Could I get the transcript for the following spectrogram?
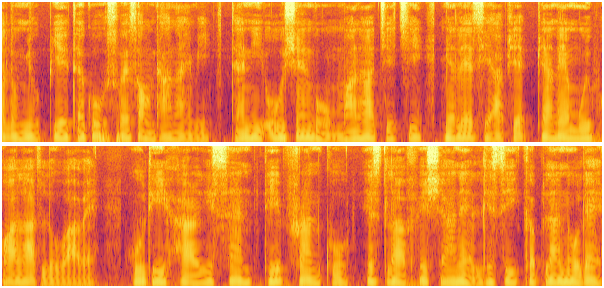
အလိုမျိုးပြေးသက်ကိုဆွဲဆောင်ထားနိုင်ပြီး Danny Ocean ကိုမာနာကြီးကြီးမျက်လက်စရာဖြစ်ပြန်လည်မွေးဖွားလာတယ်လို့ပါပဲ Woody Harrelson, Dave Franco, Isla Fisher နဲ့ Lizzie Kaplan တို့လည်း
